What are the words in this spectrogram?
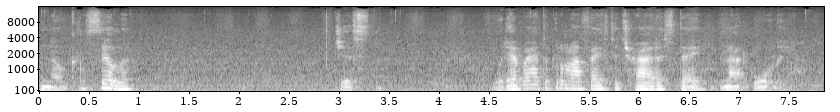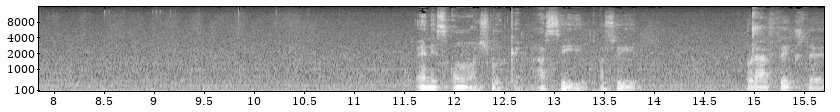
No concealer. Just whatever I have to put on my face to try to stay not oily. And it's orange looking. I see it. I see it. But I fixed that.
